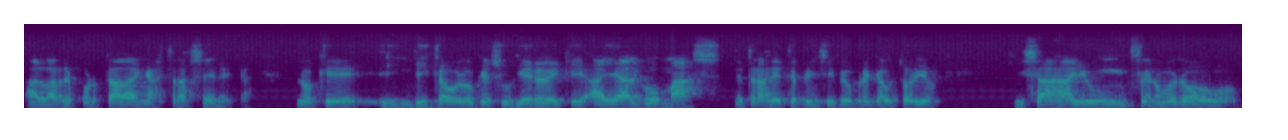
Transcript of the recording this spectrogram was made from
a la reportada en AstraZeneca, lo que indica o lo que sugiere de que hay algo más detrás de este principio precautorio. Quizás hay un fenómeno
